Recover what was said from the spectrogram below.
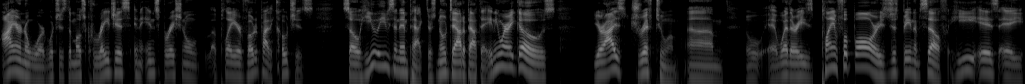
Iron Award, which is the most courageous and inspirational uh, player voted by the coaches. So he leaves an impact. There's no doubt about that. Anywhere he goes, your eyes drift to him. Um, eh, whether he's playing football or he's just being himself, he is a.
